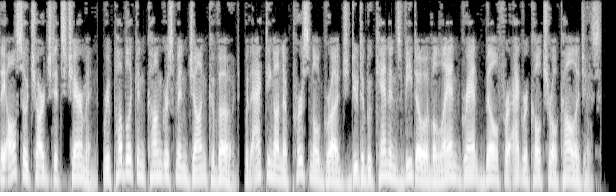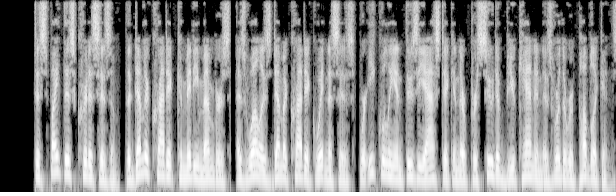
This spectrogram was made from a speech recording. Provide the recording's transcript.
They also charged its chairman, Republican Congressman John Cavode, with acting on a personal grudge due to Buchanan's veto of a land grant bill for agricultural colleges. Despite this criticism, the Democratic Committee members, as well as Democratic witnesses, were equally enthusiastic in their pursuit of Buchanan as were the Republicans.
